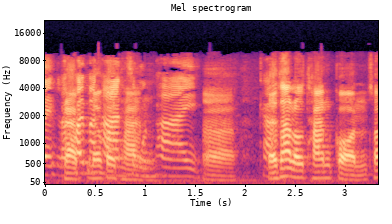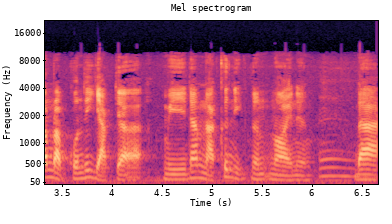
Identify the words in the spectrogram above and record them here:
ย แล้วครับค่อยมาแล้วก็ทานทานสมุนไพรอ่าค่ะ แต่ถ้าเราทานก่อนสำหรับคนที่อยากจะมีน้ำหนักขึ้นอีกหน่อยหนึ่งอืมได้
